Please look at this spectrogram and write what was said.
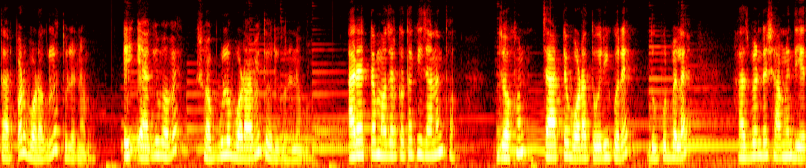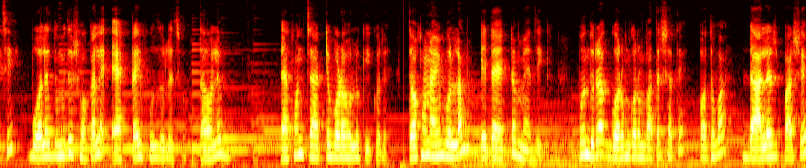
তারপর বড়াগুলো তুলে নেব। এই একইভাবে সবগুলো বড়া আমি তৈরি করে নেব। আর একটা মজার কথা কি জানেন তো? যখন চারটে বড়া তৈরি করে দুপুরবেলায় হাজব্যান্ডের সামনে দিয়েছি, বলে তুমি তো সকালে একটাই ফুল তুলেছ, তাহলে এখন চারটে বড়া হলো কি করে? তখন আমি বললাম, এটা একটা ম্যাজিক বন্ধুরা, গরম গরম ভাতের সাথে অথবা ডালের পাশে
